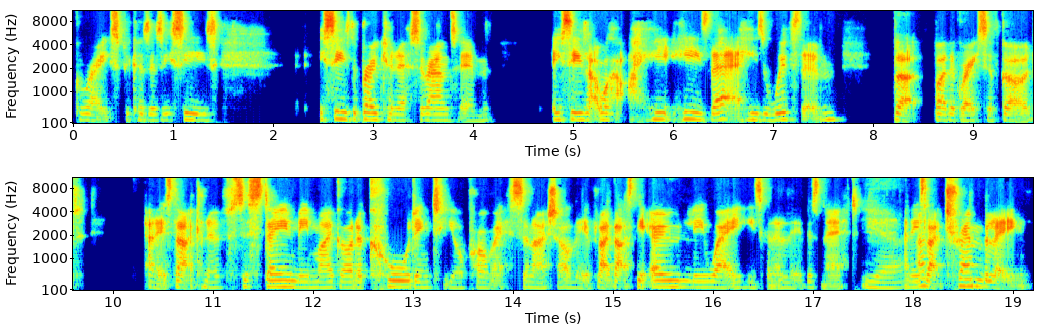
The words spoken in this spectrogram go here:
grace because as he sees he sees the brokenness around him he sees that well he he's there he's with them but by the grace of God. And it's that kind of sustain me, my God, according to your promise, and I shall live. Like that's the only way he's going to live, isn't it? Yeah. And he's and, like trembling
